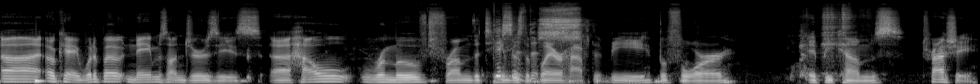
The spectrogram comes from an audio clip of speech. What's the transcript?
Uh, okay, what about names on jerseys? Uh, how removed from the team This does the the player s- have to be before it becomes trashy?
